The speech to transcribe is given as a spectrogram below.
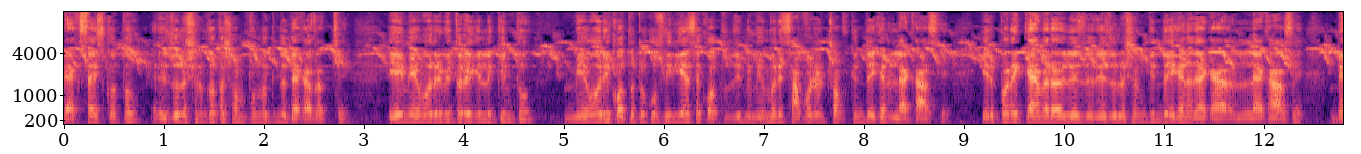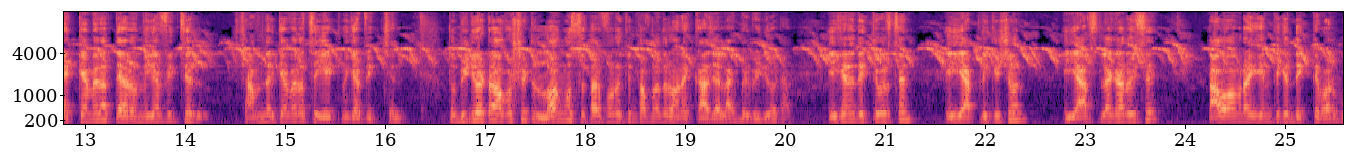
ব্যাক সাইজ কত রেজুলেশন কত সম্পূর্ণ কিন্তু দেখা যাচ্ছে। এই মেমোরির ভিতরে গেলে কিন্তু মেমোরি কতটুকু ফিরিয়ে আছে, কত জিবি মেমোরি সাপোর্টেড সব কিন্তু এখানে লেখা আছে। এরপরে ক্যামেরা রেজুলেশন কিন্তু এখানে দেখা লেখা আছে। ব্যাক ক্যামেরা তেরো মেগাপিক্সেল সামনের ক্যামেরা হচ্ছে এইট মেগাপিক্সেল তো ভিডিওটা অবশ্যই একটু লং হচ্ছে, তারপরেও কিন্তু আপনাদের অনেক কাজে লাগবে ভিডিওটা। এখানে দেখতে পাচ্ছেন, এই অ্যাপ্লিকেশন এই অ্যাপস লেখা রয়েছে, তাও আমরা এখান থেকে দেখতে পারব।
